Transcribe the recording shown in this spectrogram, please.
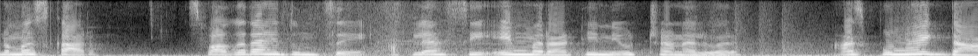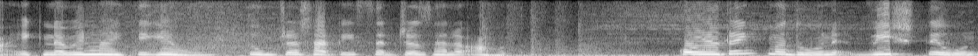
नमस्कार. स्वागत आहे तुमचे आपल्या सी एम मराठी न्यूज चॅनलवर. आज पुन्हा एकदा एक नवीन माहिती घेऊन तुमच्यासाठी सज्ज झालो आहोत. कोल्ड्रिंकमधून विष देऊन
